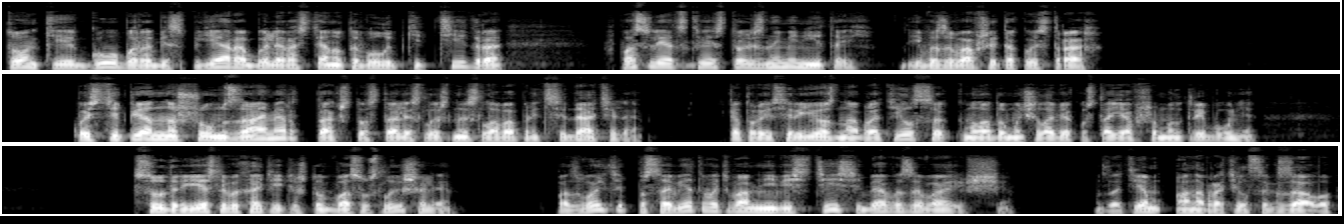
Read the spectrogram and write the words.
Тонкие губы Робеспьера были растянуты в улыбке тигра, впоследствии столь знаменитой и вызывавшей такой страх. Постепенно шум замер, так что стали слышны слова председателя — который серьезно обратился к молодому человеку, стоявшему на трибуне. «Сударь, если вы хотите, чтобы вас услышали, позвольте посоветовать вам не вести себя вызывающе». Затем он обратился к залу.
